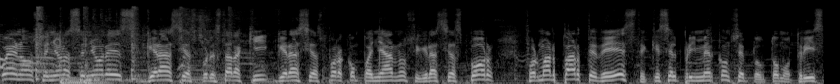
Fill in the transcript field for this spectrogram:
Bueno, señoras, señores, gracias por estar aquí, gracias por acompañarnos y gracias por formar parte de este, que es el primer concepto automotriz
